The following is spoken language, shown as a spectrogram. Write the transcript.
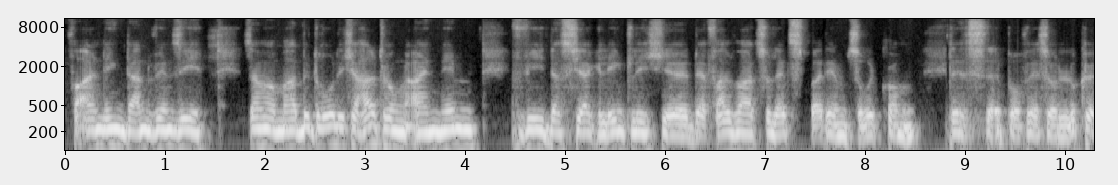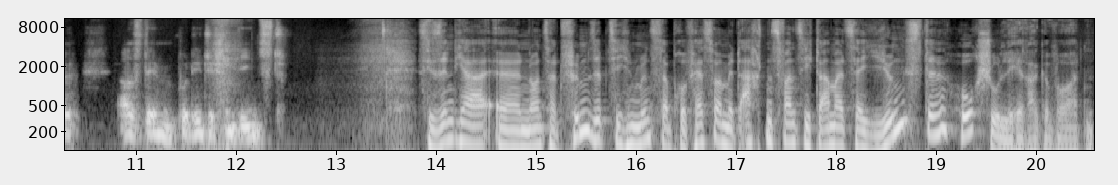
Vor allen Dingen dann, wenn sie, sagen wir mal, bedrohliche Haltungen einnehmen, wie das ja gelegentlich äh, der Fall war zuletzt bei dem Zurückkommen des Professor Lucke aus dem politischen Dienst. Sie sind ja äh, 1975 in Münster Professor, mit 28 damals der jüngste Hochschullehrer geworden.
